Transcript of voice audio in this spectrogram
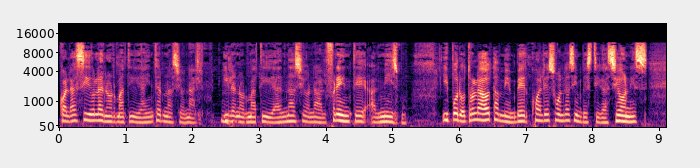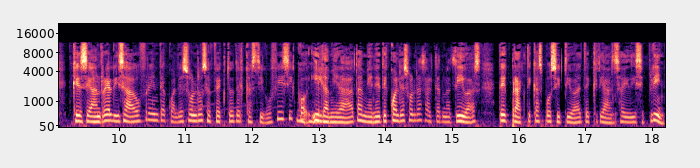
cuál ha sido la normatividad internacional y la normatividad nacional frente al mismo. Y por otro lado también ver cuáles son las investigaciones que se han realizado frente a cuáles son los efectos del castigo físico y la mirada también es de cuáles son las alternativas de prácticas positivas de crianza y disciplina.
